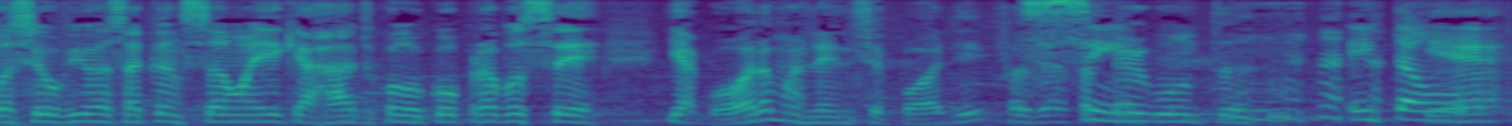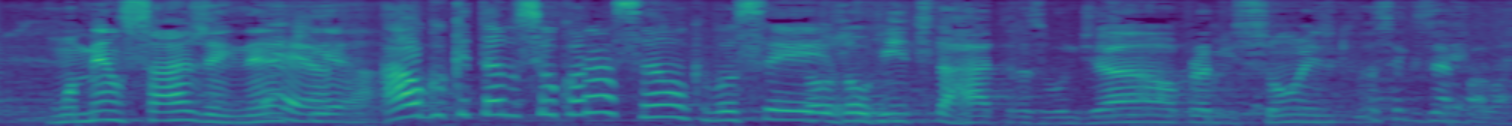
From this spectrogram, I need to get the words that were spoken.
Você ouviu essa canção aí que a rádio colocou para você. E agora, Marlene, você pode fazer essa Sim. pergunta. Então, que é uma mensagem, né? É, que é, algo que está no seu coração, que você. Para os ouvintes da Rádio Transmundial, para missões, o que você quiser é. falar.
